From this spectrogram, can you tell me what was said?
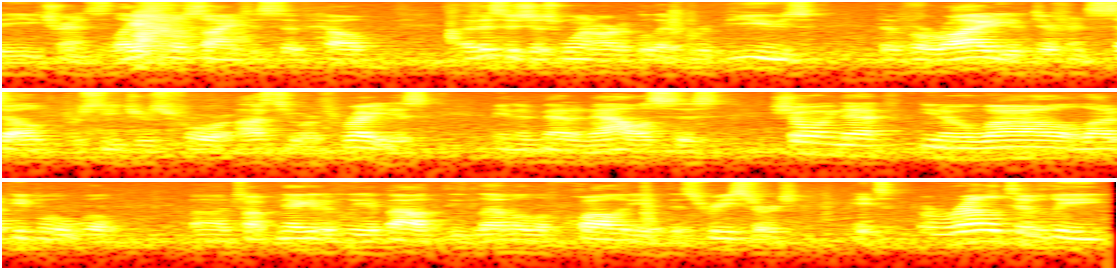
The translational scientists have helped. Uh, this is just one article that reviews the variety of different cell procedures for osteoarthritis in a meta-analysis showing that, you know, while a lot of people will uh, talk negatively about the level of quality of this research, it's relatively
